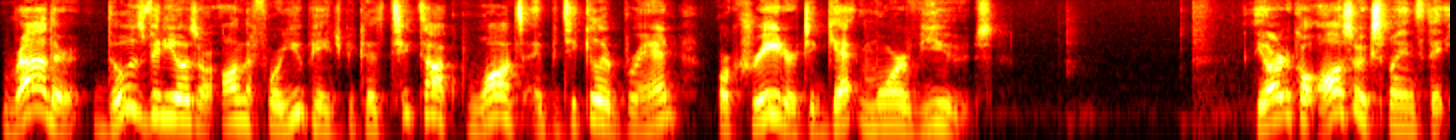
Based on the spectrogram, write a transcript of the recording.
Rather, those videos are on the For You page because TikTok wants a particular brand or creator to get more views. The article also explains that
